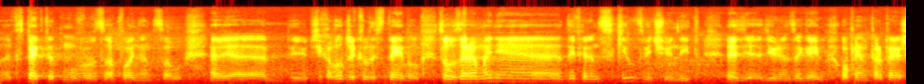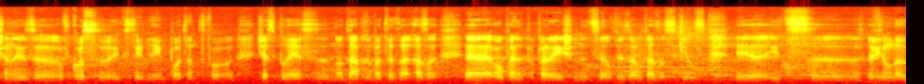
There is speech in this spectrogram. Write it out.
unexpected move of opponent. So uh, be psychologically stable. So there are many uh, different skills which you need uh, during the game. Open preparation is, uh, of course, uh, extremely important for chess players, uh, no doubt. But a uh, open preparation itself, without other skills, uh, it's uh, will not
